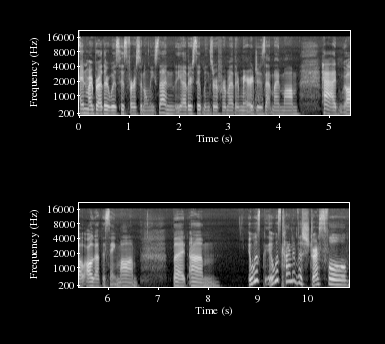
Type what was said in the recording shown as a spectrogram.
and my brother was his first and only son. The other siblings were from other marriages that my mom had. We all, all got the same mom. But um, it was it was kind of a stressful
